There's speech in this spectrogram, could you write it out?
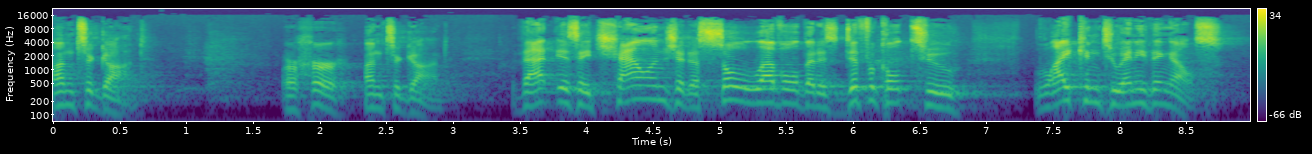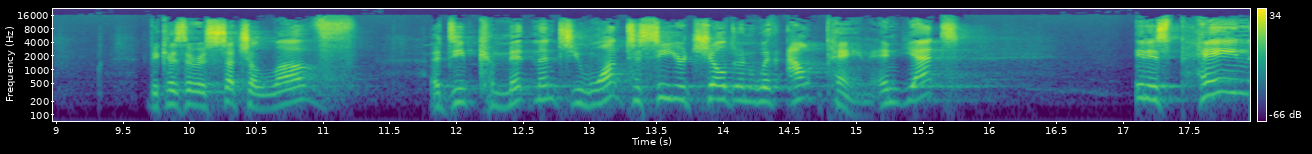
unto God or her unto God. That is a challenge at a soul level that is difficult to liken to anything else because there is such a love, a deep commitment. You want to see your children without pain. And yet, it is pain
